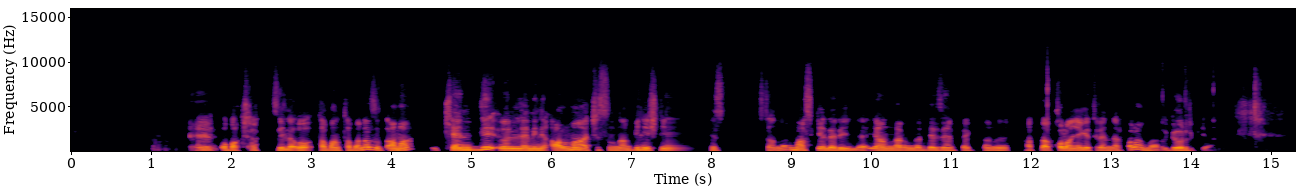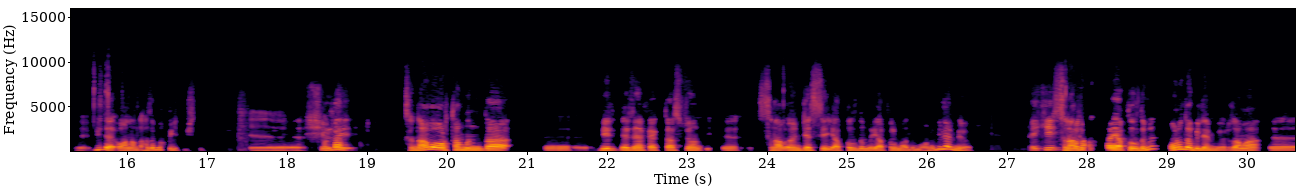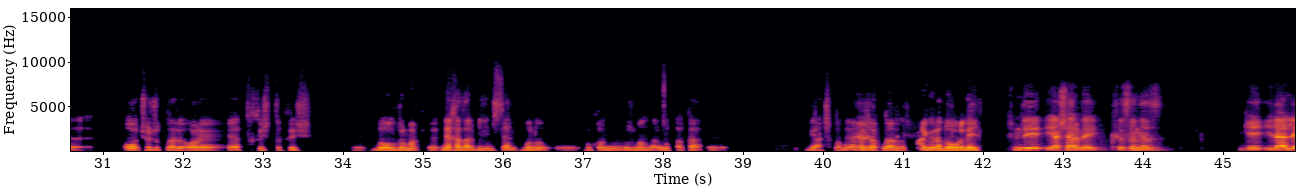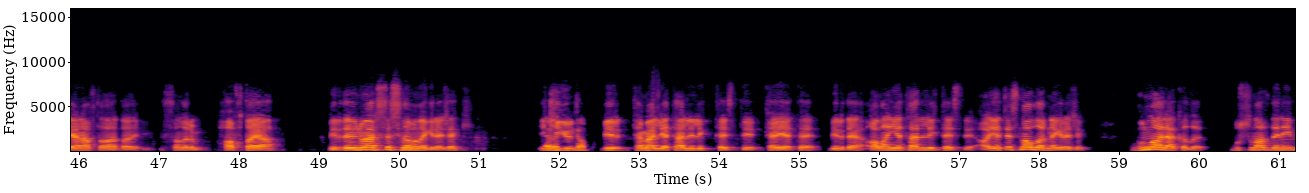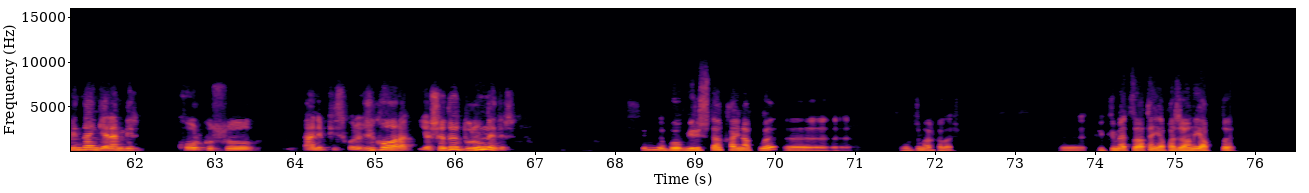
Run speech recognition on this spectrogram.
Yani o bakış açısıyla o taban tabana zıt ama kendi önlemini alma açısından bilinçli insanlar maskeleriyle yanlarında dezenfektanı hatta kolonya getirenler falan vardı gördük yani. Biz de o anlamda hazırlıklı gitmiştik. E, fakat şimdi sınav ortamında e, bir dezenfektasyon e, sınav öncesi yapıldı mı yapılmadı mı onu bilemiyoruz. peki Sınavdan sonra yapıldı mı onu da bilemiyoruz ama e, o çocukları oraya tıkış tıkış doldurmak e, ne kadar bilimsel bunu e, bu konunun uzmanları mutlaka e, bir açıklama Evet. yapacaklardır. Buna göre doğru değil. Şimdi Yaşar Bey, kızınız ilerleyen haftalarda sanırım haftaya bir de üniversite sınavına girecek. İki Evet, gün hafta. bir temel yeterlilik testi TYT, bir de alan yeterlilik testi AYT sınavlarına girecek. Bununla alakalı bu sınav deneyiminden gelen bir korkusu, yani psikolojik olarak yaşadığı durum nedir? Şimdi bu virüsten kaynaklı e, Kıvılcım arkadaş e, hükümet zaten yapacağını yaptı.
